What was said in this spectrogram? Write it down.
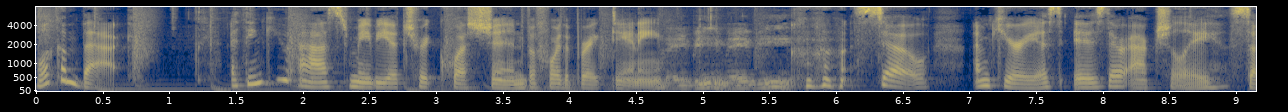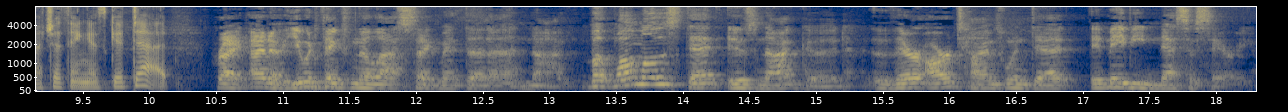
Welcome back. I think you asked maybe a trick question before the break, Danny. Maybe, maybe. so I'm curious is there actually such a thing as good debt? Right, I know. You would think from the last segment that uh, not. But while most debt is not good, there are times when debt, it may be necessary.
